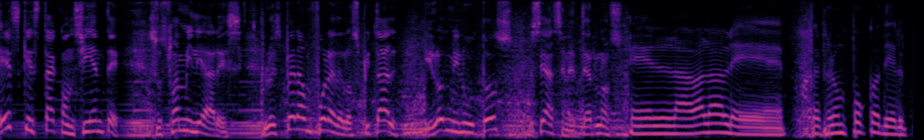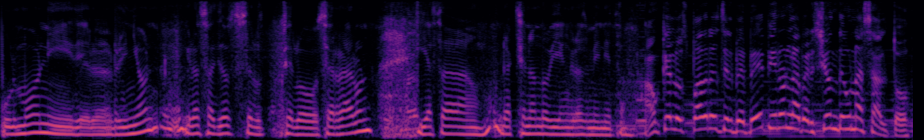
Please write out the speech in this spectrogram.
es que está consciente. Sus familiares lo esperan fuera del hospital y los minutos se hacen eternos. La bala le perforó un poco del pulmón y del riñón. Gracias a Dios se lo, cerraron y ya está reaccionando bien, gracias, Minito. Aunque los padres del bebé vieron la versión de un asalto,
